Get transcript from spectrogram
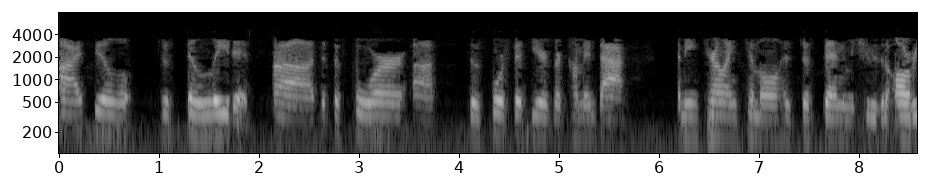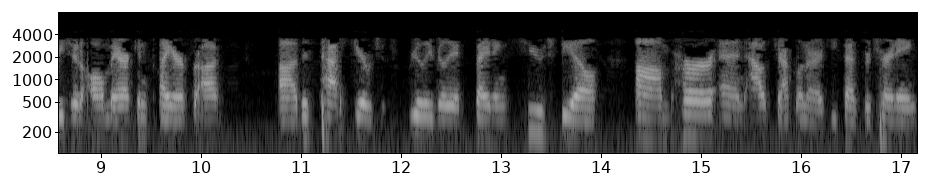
I feel just elated uh, that the four uh, the four fifth years are coming back I mean, Caroline Kimmel has just been, I mean, she was an all-region, all-American player for us uh, this past year, which is really, really exciting. Huge deal. Um, her and Alex Jacqueline are defense returning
